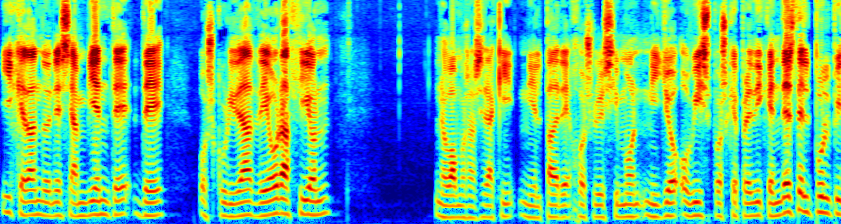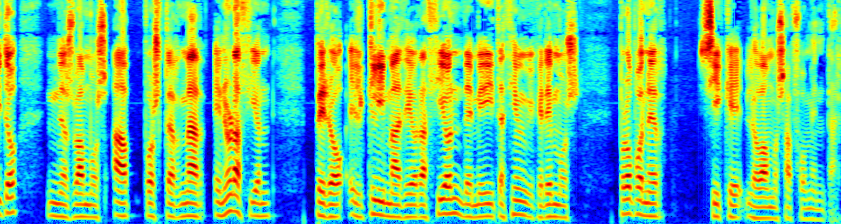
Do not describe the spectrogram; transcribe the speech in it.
y quedando en ese ambiente de oscuridad, de oración. No vamos a ser aquí ni el padre José Luis Simón ni yo obispos que prediquen desde el púlpito, nos vamos a posternar en oración, pero el clima de oración, de meditación que queremos proponer sí que lo vamos a fomentar.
